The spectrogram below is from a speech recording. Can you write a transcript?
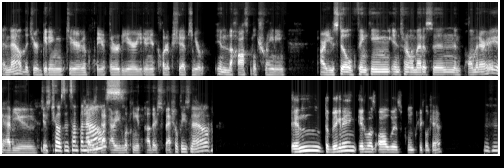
And now that you're getting to your your third year, you're doing your clerkships, you're in the hospital training. Are you still thinking internal medicine and pulmonary? Have you You've just chosen something chosen else. that? Are you looking at other specialties now? in the beginning it was always pulm critical care hmm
